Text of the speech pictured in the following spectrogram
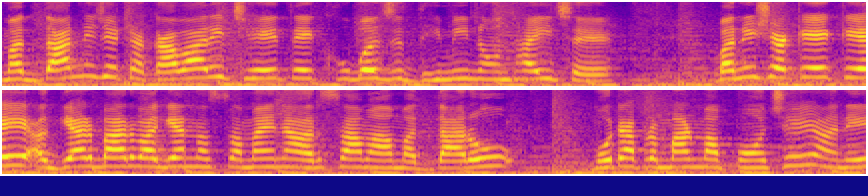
મતદાનની જે ટકાવારી છે તે ખૂબ જ ધીમી નોંધાઈ છે. બની શકે કે અગિયાર બાર વાગ્યાના સમયના અરસામાં મતદારો મોટા પ્રમાણમાં પહોંચે અને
